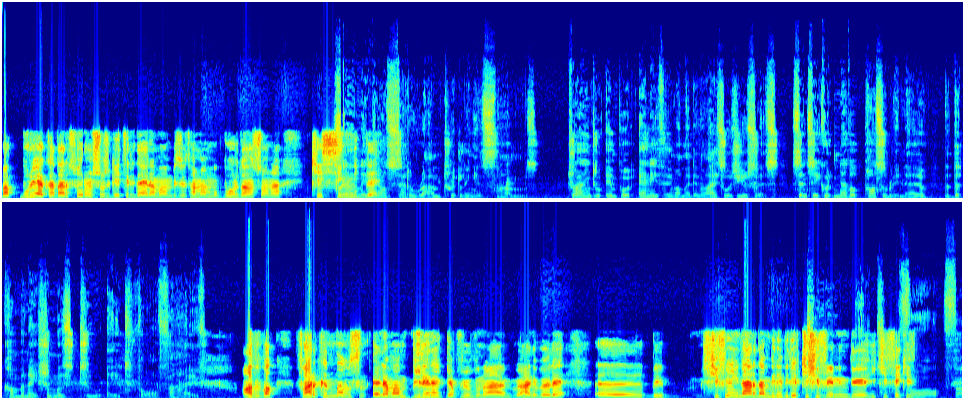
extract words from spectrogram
Bak buraya kadar sorunsuz getirdi eleman bizi tamam mı? Buradan sonra kesinlikle Stanley just sat around twiddling his thumbs. Trying to input anything on the device was useless, since he could never possibly know that the combination was 2845. Abi bak farkında mısın? Eleman bilerek yapıyor bunu ha. Hani böyle bir- şifreyi nereden bilebilir ki şifrenin diyor 28 45.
